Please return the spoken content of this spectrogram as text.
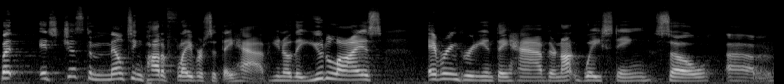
But it's just a melting pot of flavors that they have. You know, they utilize every ingredient they have. They're not wasting. So, um,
